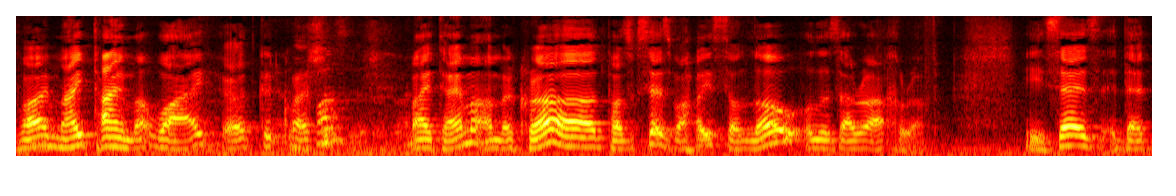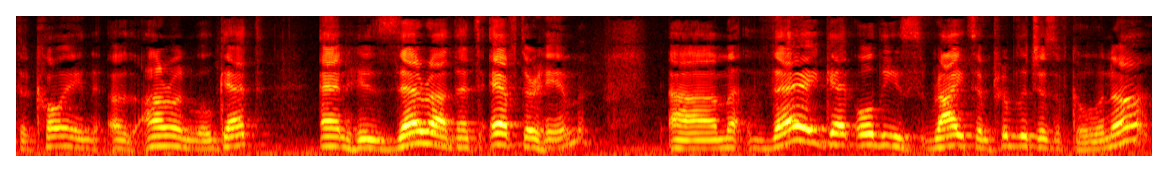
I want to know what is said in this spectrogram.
Why? My timer. Why? Good, good question. My timer. Amar krad. Pasuk says v'haisa lo ulezaru acharav. He says that the Kohen of Aaron will get, and his zera that's after him um, they get all these rights and privileges of Kohuna.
